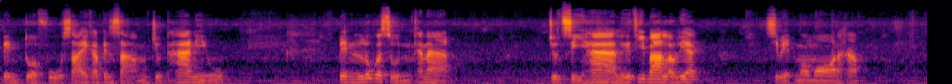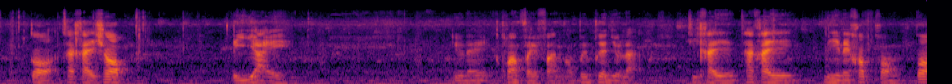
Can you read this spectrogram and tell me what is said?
เป็นตัวฟูลไซส์ครับเป็น 3.5 นิ้ว เป็นลูกกระสุนขนาดจุด45 หรือที่บ้านเราเรียก 11 มม นะครับ ก็ถ้าใครชอบตีใหญ่ อยู่ในความใฝ่ฝันของเพื่อนๆอยู่ละที่ใครถ้าใครมีในครอบครองก็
